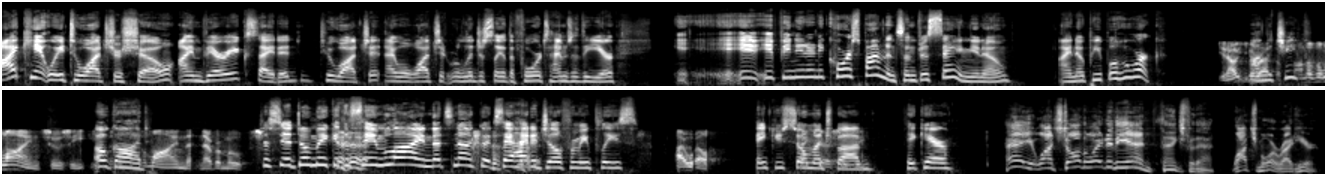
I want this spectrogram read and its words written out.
I can't wait to watch your show. I'm very excited to watch it. I will watch it religiously the four times of the year. I- i- If you need any correspondence, I'm just saying, you know, I know people who work. You know, you're On at the the, cheap. front of the line, Suzy. Oh, even if it's God. A line that never moves. Just said, don't make it the same line. That's not good. Say hi to Jill for me, please. I will. Thank you so Take much, care, Bob. Suzy. Take care. Hey, you watched all the way to the end. Thanks for that. Watch more right here.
